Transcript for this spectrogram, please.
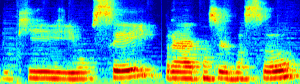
do que eu sei para a conservação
